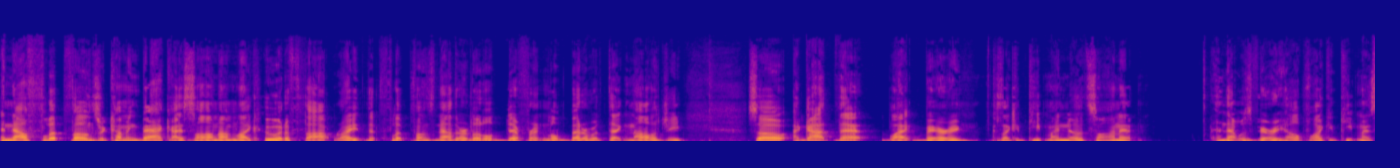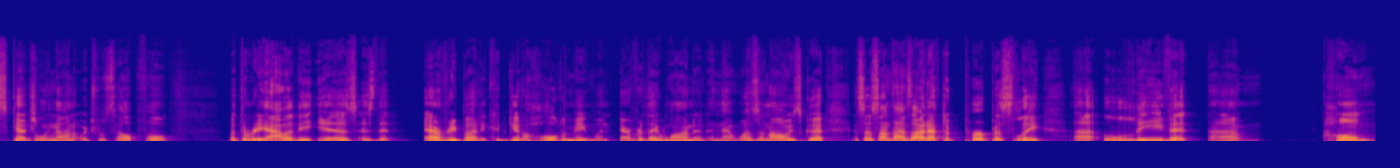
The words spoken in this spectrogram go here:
And now flip phones are coming back, I saw, and I'm like, who would have thought, right? That flip phones now they're a little different, a little better with technology. So I got that Blackberry because I could keep my notes on it and that was very helpful. I could keep my scheduling on it, which was helpful. But the reality is, is that everybody could get a hold of me whenever they wanted, and that wasn't always good. And so sometimes I would have to purposely uh, leave it uh, home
